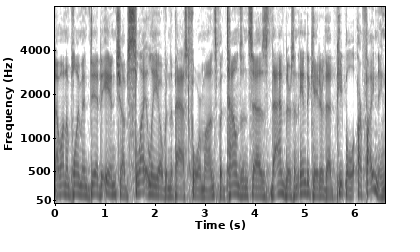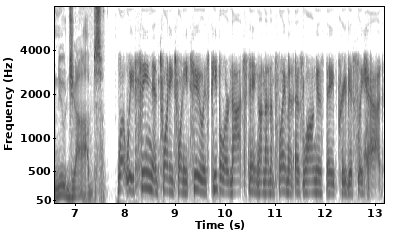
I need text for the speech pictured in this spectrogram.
Now, unemployment did inch up slightly over the past four months, but Townsend says that there's an indicator that people are finding new jobs. What we've seen in 2022 is people are not staying on unemployment as long as they previously had,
